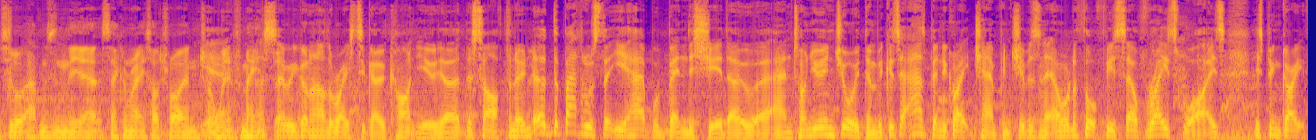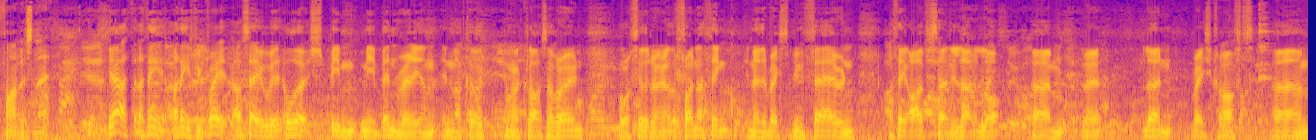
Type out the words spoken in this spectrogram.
see what happens in the uh, second race. I'll try and try yeah. and win it from eight. So we've got another race to go, can't you, uh, this afternoon? Uh, the battles that you had with Ben this year, though, uh, Anton, you enjoyed them because it has been a great championship, isn't it? I would have thought for yourself, race-wise, it's been great fun, isn't it? Yeah, I, th- I think I think it's been great. I'll say, with, although it's been me and Ben really in, in like a, in a, class of our own or a field of our own at the front, I think you know the race has been fair, and I think I've certainly learned a lot. Um, you know, learn racecraft, um,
